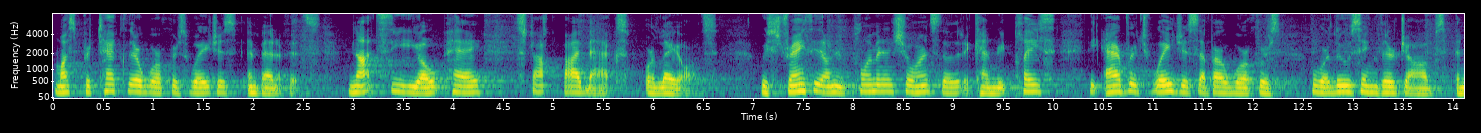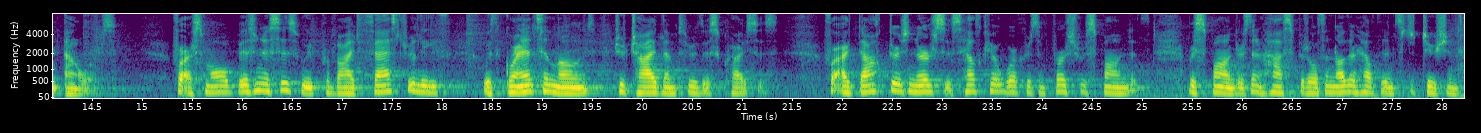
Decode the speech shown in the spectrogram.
must protect their workers' wages and benefits, not CEO pay, stock buybacks, or layoffs. We strengthen unemployment insurance so that it can replace the average wages of our workers who are losing their jobs and hours. For our small businesses, we provide fast relief with grants and loans to tide them through this crisis. For our doctors, nurses, healthcare workers, and first responders, responders in hospitals and other health institutions,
